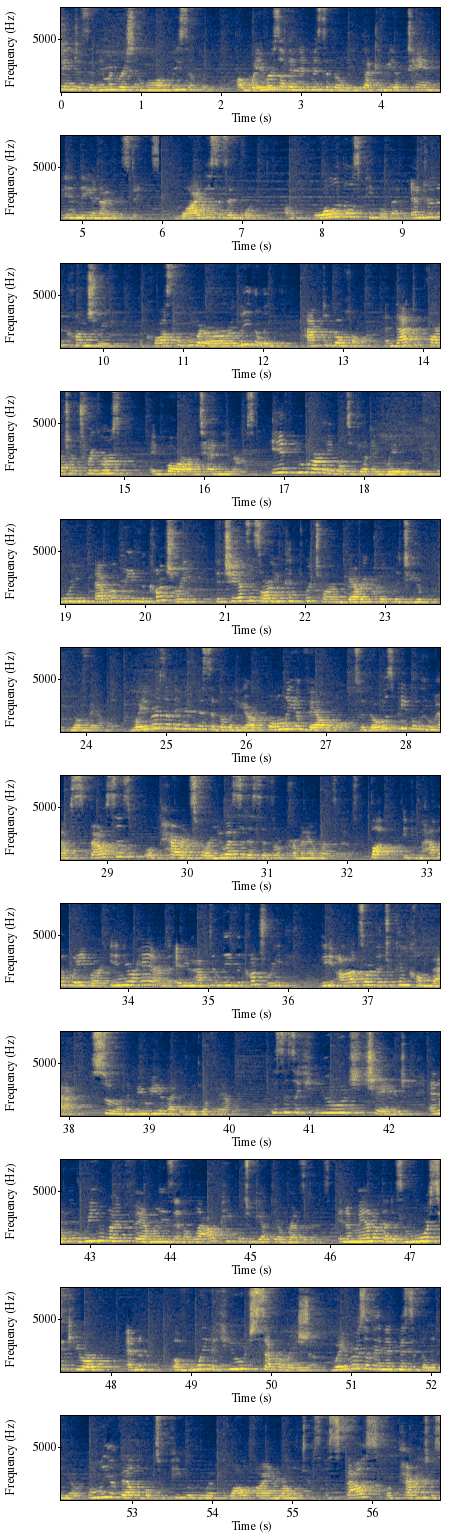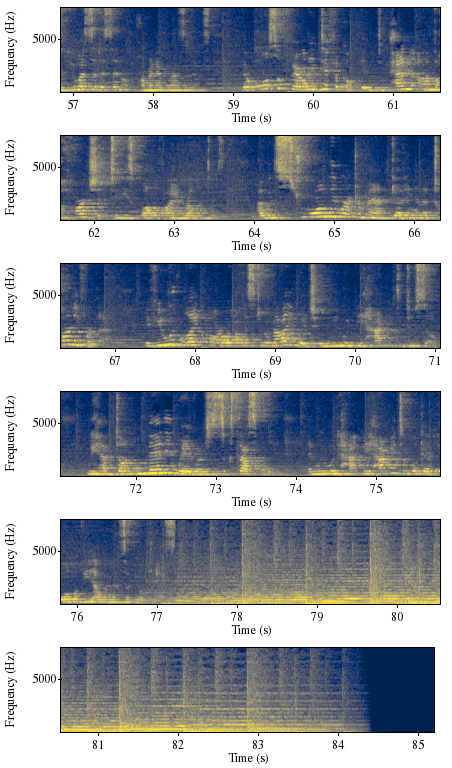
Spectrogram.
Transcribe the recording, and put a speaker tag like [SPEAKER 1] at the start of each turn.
[SPEAKER 1] immigration law recently are waivers of inadmissibility that can be obtained in the United States. Why this is important. All of those people that enter the country across the border or illegally have to go home, and that departure triggers a bar of 10 years. If you are able to get a waiver before you ever leave the country, the chances are you can return very quickly to your, your family. Waivers of inadmissibility are only available to those people who have spouses or parents who are U.S. citizens or permanent residents. But if you have a waiver in your hand and you have to leave the country, the odds are that you can come back soon and be reunited with your family. This is a huge change and it will reunite families and allow people to get their residence in a manner that is more secure and avoid a huge separation. Waivers of inadmissibility are only available to people who have qualifying relatives, a spouse or parent who is a U.S. citizen or permanent resident. They're also fairly difficult. They depend on the hardship to these qualifying relatives. I would strongly recommend getting an attorney for that. If you would like our office to evaluate you, we would be happy to do so. We have done many waivers successfully, and we would ha be happy to look at all of the elements of your case.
